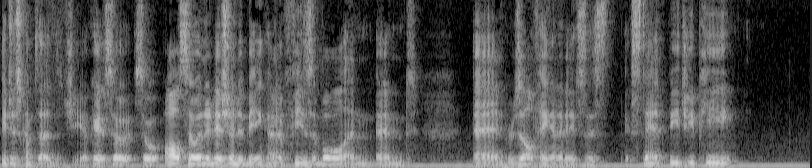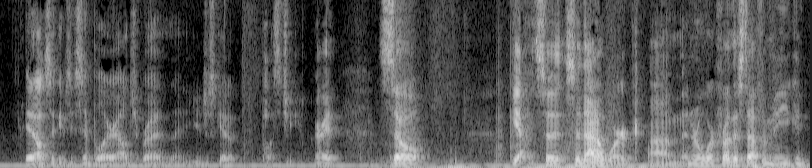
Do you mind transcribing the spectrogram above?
it just comes out as a g. Okay, so so also in addition to being kind of feasible and and and resulting in an extant BGP, it also gives you simpler algebra, and then you just get a plus g. All right. So yeah, so so that'll work, um, and it'll work for other stuff. I mean, you could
